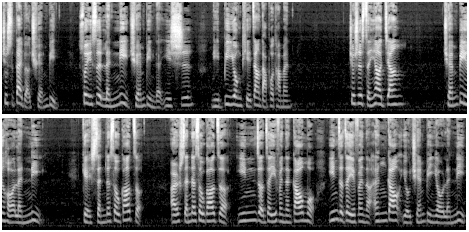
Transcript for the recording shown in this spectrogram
就是代表权柄，所以是能力、权柄的意思。你必用铁杖打破他们，就是神要将权柄和能力给神的受膏者。而神的受膏者，因着这一份的高某，因着这一份的恩高，有权柄，有能力，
